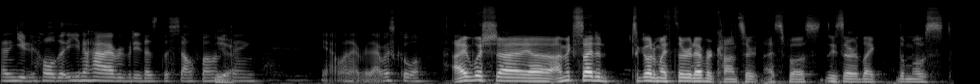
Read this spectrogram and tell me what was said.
and you'd hold it. You know how everybody does the cell phone Yeah. thing? Yeah, whatever. That was cool. I wish I. Uh, I'm excited to go to my third ever concert. I suppose these are like the most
